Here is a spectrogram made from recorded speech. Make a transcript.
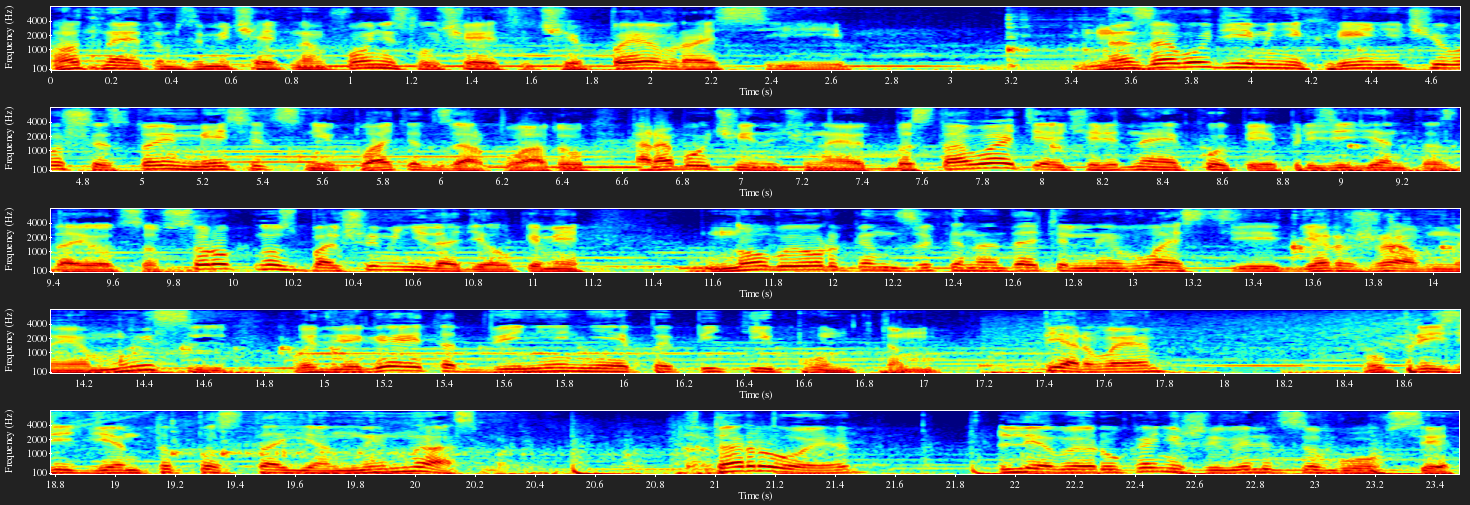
Вот на этом замечательном фоне случается ЧП в России. На заводе имени Хреничева шестой месяц не платят зарплату. Рабочие начинают бастовать, и очередная копия президента сдается в срок, но с большими недоделками. Новый орган законодательной власти «Державная мысль» выдвигает обвинения по пяти пунктам. Первое. У президента постоянный насморк. Второе. Левая рука не шевелится вовсе.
